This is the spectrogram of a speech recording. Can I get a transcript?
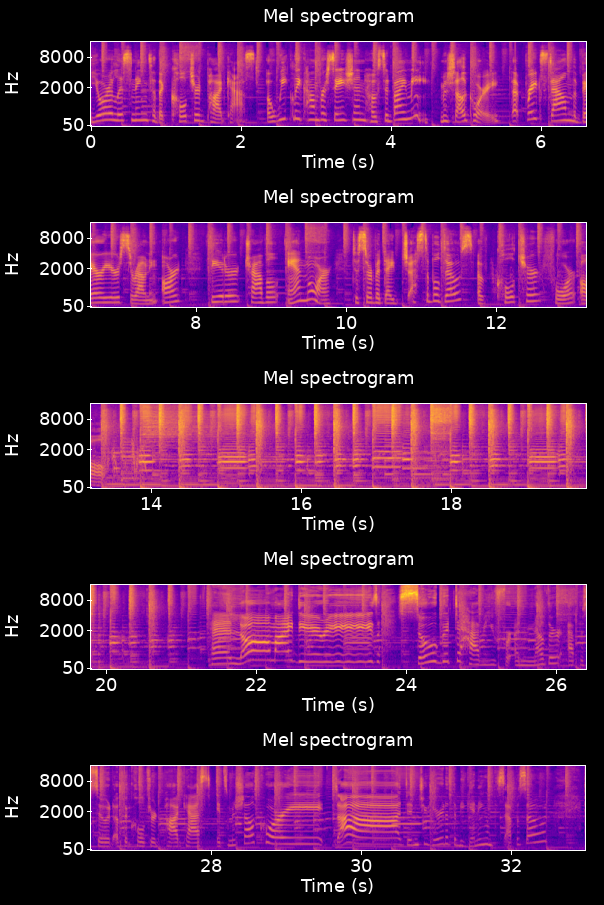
You're listening to the Cultured Podcast, a weekly conversation hosted by me, Michelle Corey, that breaks down the barriers surrounding art, theater, travel, and more to serve a digestible dose of culture for all. To have you for another episode of the Cultured Podcast. It's Michelle Corey. Da! Didn't you hear it at the beginning of this episode?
